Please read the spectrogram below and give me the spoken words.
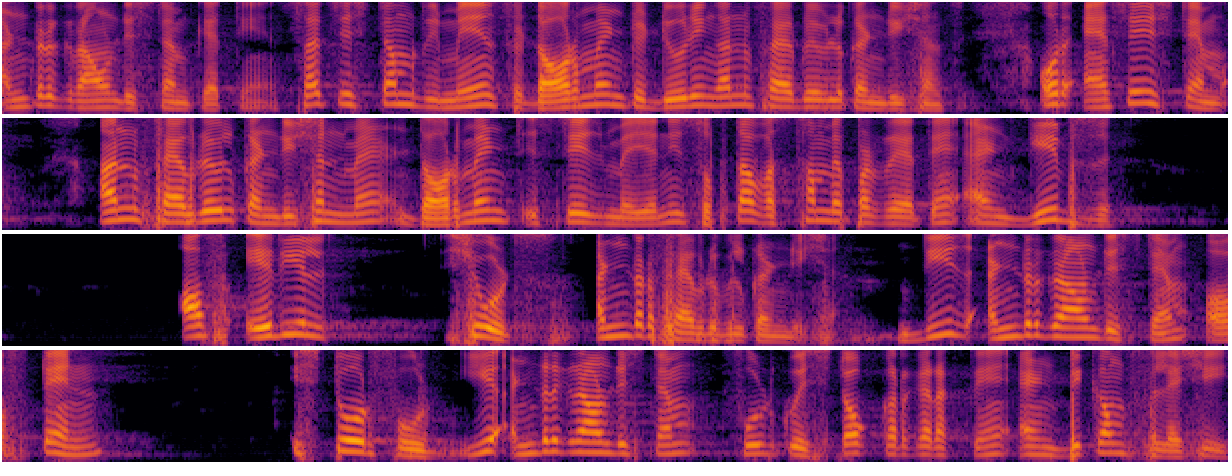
अंडरग्राउंड स्टेम कहते हैं। Such stem remains dormant during unfavourable conditions और ऐसे स्टेम अनफेवरेबल कंडीशन में डॉर्मेंट स्टेज में, यानी सुप्तावस्था में पड़ रहते हैं and gives off aerial shoots under favorable condition. These underground stem often store food ये अंडरग्राउंड स्टेम फ़ूड को स्टॉक करके रखते हैं एंड बिकम फ्लैशी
